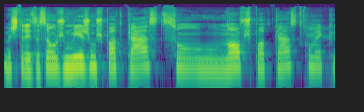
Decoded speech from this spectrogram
Mas Teresa, são os mesmos podcasts? São novos podcasts? Como é que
